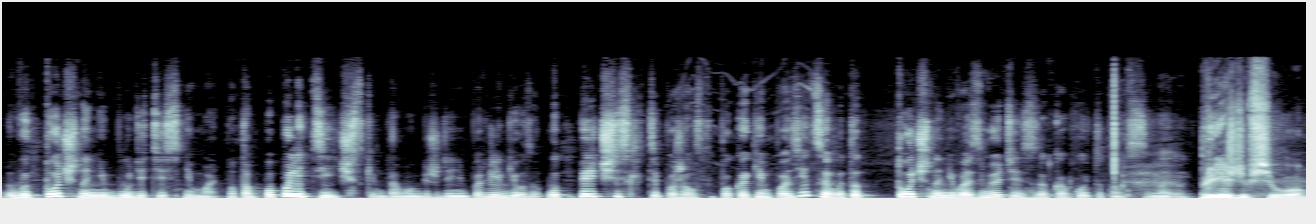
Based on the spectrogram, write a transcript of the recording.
вы точно не будете снимать? Ну там по политическим там убеждениям, по религиозным. Вот перечислите, пожалуйста, по каким позициям это точно не возьметесь за какой-то там сценарий. Прежде всего,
